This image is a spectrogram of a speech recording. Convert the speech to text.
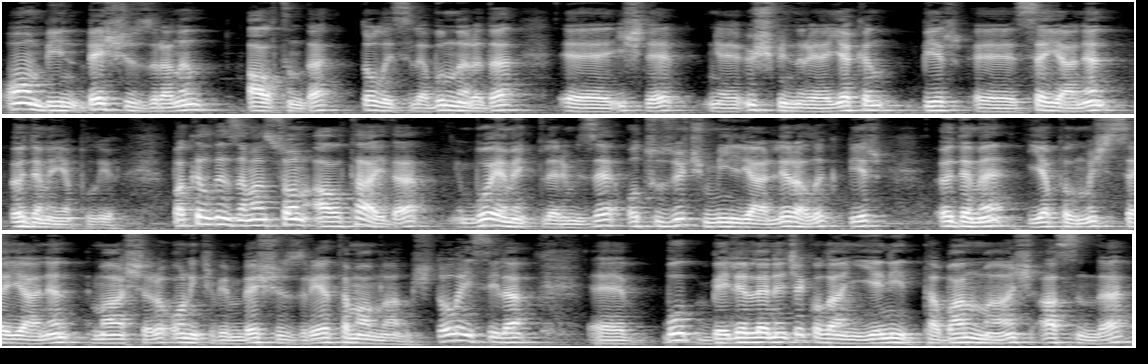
10.500 liranın altında. Dolayısıyla bunlara da e, işte e, 3000 liraya yakın bir e, seyyanen ödeme yapılıyor. Bakıldığı zaman son 6 ayda bu emeklilerimize 33 milyar liralık bir ödeme yapılmış seyyanen maaşları 12.500 liraya tamamlanmış. Dolayısıyla e, bu belirlenecek olan yeni taban maaş aslında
